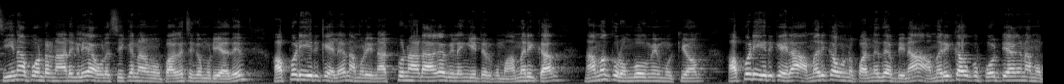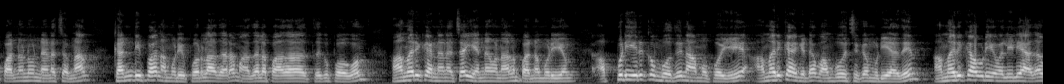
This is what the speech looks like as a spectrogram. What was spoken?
சீனா போன்ற நாடுகளே அவ்வளோ சீக்கிரம் நம்ம பகைச்சிக்க முடியாது. அப்படி இருக்கையில் நம்முடைய நட்பு நாடாக விளங்கிட்டு இருக்கும் அமெரிக்கா நமக்கு ரொம்பவுமே முக்கியம். அப்படி இருக்கையில் அமெரிக்கா ஒன்று பண்ணுது அப்படின்னா அமெரிக்காவுக்கு போட்டியாக நம்ம பண்ணணும்னு நினச்சோம்னா கண்டிப்பாக நம்முடைய பொருளாதாரம் அதில் பாதாளத்துக்கு போகும். அமெரிக்கா நினச்சா என்ன வேணாலும் பண்ண முடியும். அப்படி இருக்கும்போது நாம் போய் அமெரிக்கா கிட்ட வம்பு வச்சுக்க முடியாது. அமெரிக்காவுடைய வழியிலே அதை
